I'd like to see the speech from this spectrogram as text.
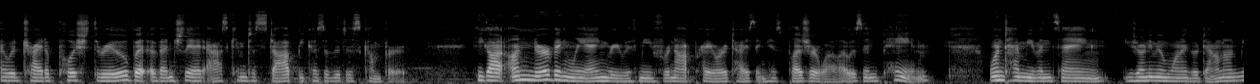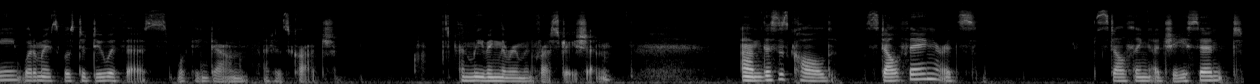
I would try to push through, but eventually I'd ask him to stop because of the discomfort. He got unnervingly angry with me for not prioritizing his pleasure while I was in pain. One time, even saying, You don't even want to go down on me? What am I supposed to do with this? Looking down at his crotch and leaving the room in frustration. Um, this is called stealthing, or it's stealthing adjacent,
